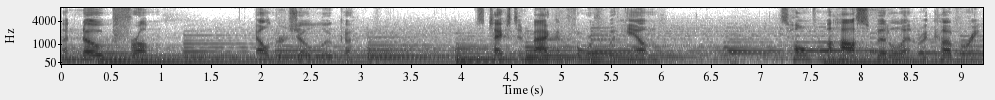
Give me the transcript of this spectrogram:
a note from Elder Joe Luca. I was texting back and forth with him. He's home from the hospital and recovering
